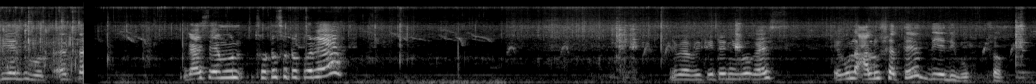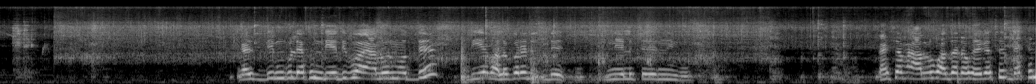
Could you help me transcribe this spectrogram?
দিয়ে দিব। গ্যাস এমন ছোট ছোট করে এভাবে কেটে নিব গাইস এগুলো আলুর সাথে দিয়ে দিব সব। গাইস ডিমগুলো এখন দিয়ে দিব আলুর মধ্যে দিয়ে ভালো করে নেড়ে চেড়ে নিব। গাইস আমার আলু ভাজাটা হয়ে গেছে। দেখেন,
